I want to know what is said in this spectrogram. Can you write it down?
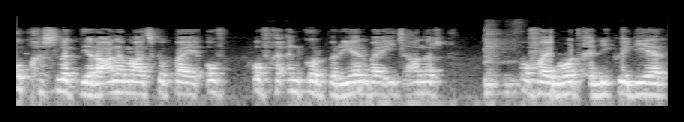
opgesluk deur 'n ander maatskappy of of geïnkorporeer by iets anders of hy word gelikwideer.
